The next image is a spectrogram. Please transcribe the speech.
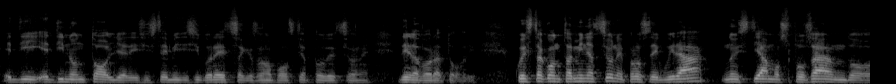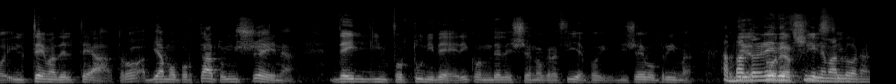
e di, e di non togliere i sistemi di sicurezza che sono posti a protezione dei lavoratori. Questa contaminazione proseguirà, noi stiamo sposando il tema del teatro, abbiamo portato in scena degli infortuni veri con delle scenografie, poi dicevo prima... Abbandonerete il cinema allora?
